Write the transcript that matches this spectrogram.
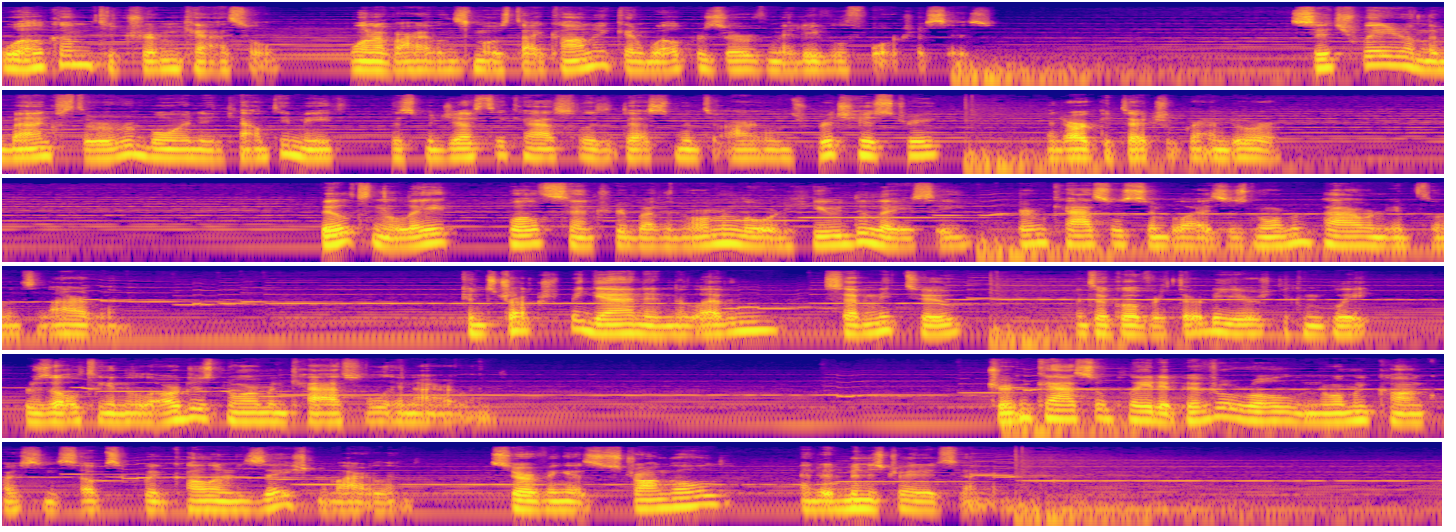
Welcome to Trim Castle, one of Ireland's most iconic and well-preserved medieval fortresses. Situated on the banks of the River Boyne in County Meath, this majestic castle is a testament to Ireland's rich history and architectural grandeur. Built in the late 12th century by the Norman lord Hugh de Lacy, Trim Castle symbolizes Norman power and influence in Ireland. Construction began in 1172 and took over 30 years to complete, resulting in the largest Norman castle in Ireland. Trim Castle played a pivotal role in Norman conquest and subsequent colonization of Ireland, serving as a stronghold and administrative center.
